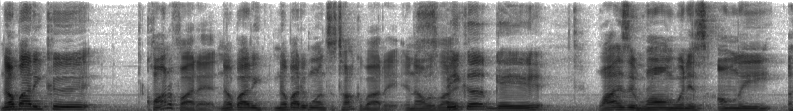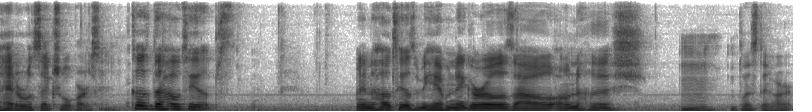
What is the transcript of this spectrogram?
nobody could quantify that. Nobody nobody wanted to talk about it, and I was Speak like, up, gay. why is it wrong when it's only a heterosexual person? Cause the hotels and the hotels be having their girls all on the hush. Mm, Bless their heart.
